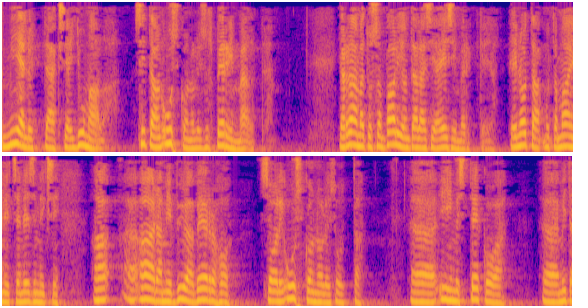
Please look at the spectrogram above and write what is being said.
miellyttääkseen Jumalaa. Sitä on uskonnollisuus perimmältään. Ja raamatussa on paljon tällaisia esimerkkejä. En ota, mutta mainitsen esimerkiksi Aadamin vyöverho, se oli uskonnollisuutta, ihmistekoa, mitä,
